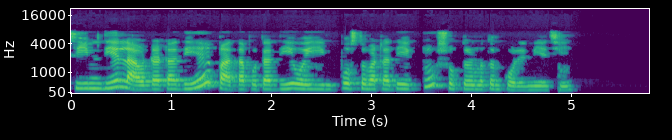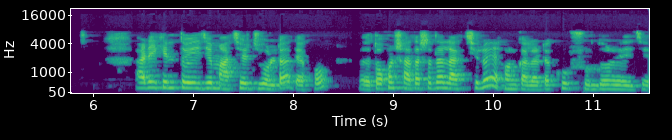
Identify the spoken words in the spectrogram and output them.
সিম দিয়ে, লাউ ডাঁটা দিয়ে পাতা পোতা দিয়ে, ওই পোস্ত বাটা দিয়ে একটু শুক্তোর মতন করে নিয়েছি। আর এখানে তো এই যে মাছের ঝোলটা, দেখো তখন সাদা সাদা লাগছিল, এখন কালারটা খুব সুন্দর হয়েছে।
